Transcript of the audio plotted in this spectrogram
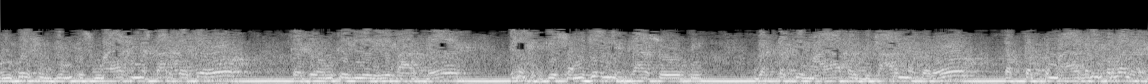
उनको इस, माया से निस्तार कैसे हो? कहते उनके लिए ये बात है कि समझो मिथ्या सोच जब तक कि माया पर विचार न करो, तब तक तो माया बड़ी प्रबल है।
